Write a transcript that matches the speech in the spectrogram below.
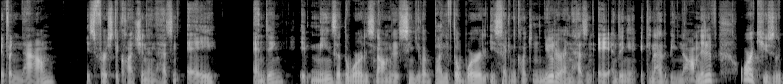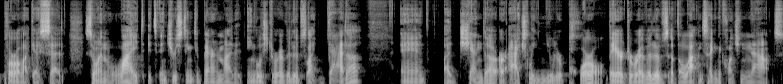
if a noun is first declension and has an A ending, it means that the word is nominative singular. But if the word is second declension neuter and has an a ending, it can either be nominative or accusative plural, like I said. So in light, it's interesting to bear in mind that English derivatives like data and agenda are actually neuter plural. They are derivatives of the Latin second declension nouns.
